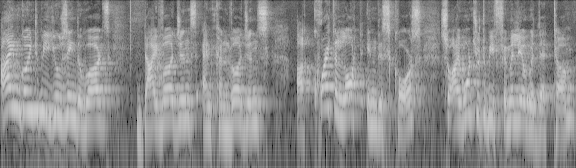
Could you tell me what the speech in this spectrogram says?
I'm going to be using the words divergence and convergence uh, quite a lot in this course. So I want you to be familiar with that term.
